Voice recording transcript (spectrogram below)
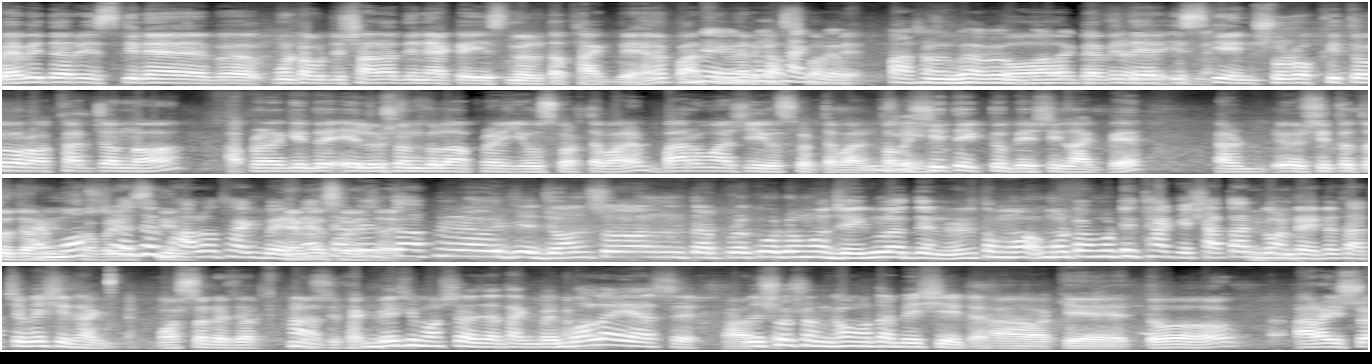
বেবিদের স্কিনে মোটামুটি সারা দিন একটা স্মেলটা থাকবে হ্যাঁ? পারফিউমের কাজ করবে। প্রাথমিকভাবে বেবিদের স্কিন সুরক্ষিত রাখার জন্য আপনারা কিন্তু এলুশনগুলো আপনারা ইউজ করতে পারেন বারো মাসে ইউজ করতে পারেন তবে শীতে একটু বেশি লাগবে। কারণ আহ, তো জানেন ময়শ্চারাইজার ভালো থাকবে। ন্যাচারাল তো আপনারা ওই যে জনসন তারপর কোডোমো যেগুলো দেন এটা তো মোটামুটি থাকে সাত আট ঘণ্টা এটা তার চেয়ে বেশি থাকবে। ময়শ্চারাইজার হ্যাঁ বেশি থাকবে। বেশি ময়শ্চারাইজার থাকবে বলাই আছে আচ্ছা। শোষণ ক্ষমতা বেশি এটা। ওকে তো আড়াইশো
